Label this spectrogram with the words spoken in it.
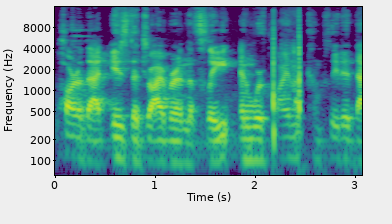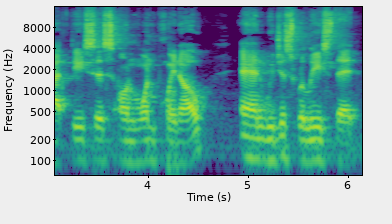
part of that is the driver and the fleet and we're finally completed that thesis on 1.0 and we just released it.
